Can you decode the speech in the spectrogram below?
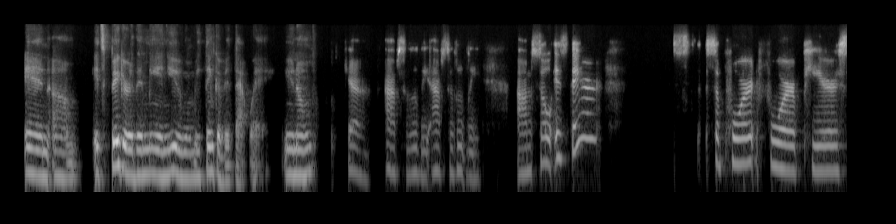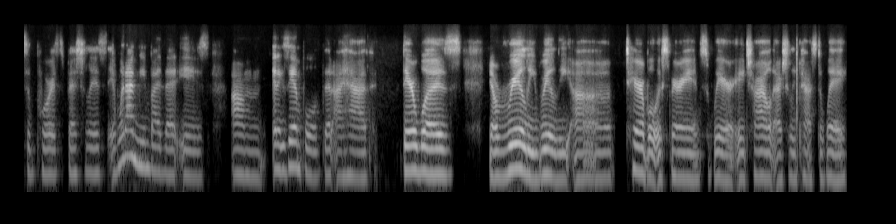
And um, it's bigger than me and you when we think of it that way, you know? Yeah, absolutely. Absolutely. Um, so is there support for peer support specialists. And what I mean by that is um, an example that I have. There was, you know, really, really uh, terrible experience where a child actually passed away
